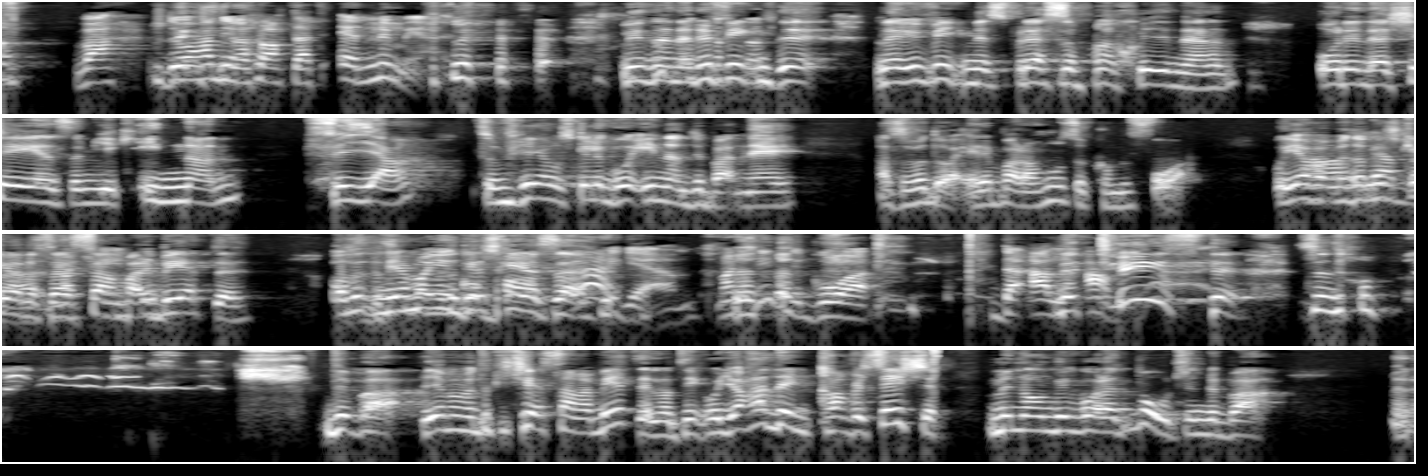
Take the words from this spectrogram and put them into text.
Va? Då hade jag pratat ännu mer. Lyssna, när, du fick, när vi fick Nespresso-maskinen och den där tjejen som gick innan, Fia, som hon skulle gå innan, du bara nej, alltså vadå, är det bara hon som kommer få? Och jag bara, Ja, men jag kanske ska göra så här inte- samarbete. Och Då får man ju gå göra bakvägen. Man kan inte gå där alla Men tyst! Så de, det bara, ja, men då kanske jag samarbete eller någonting. Och jag hade en conversation med någon vid vårt bord som det bara, men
